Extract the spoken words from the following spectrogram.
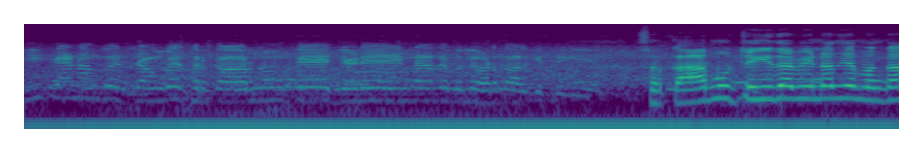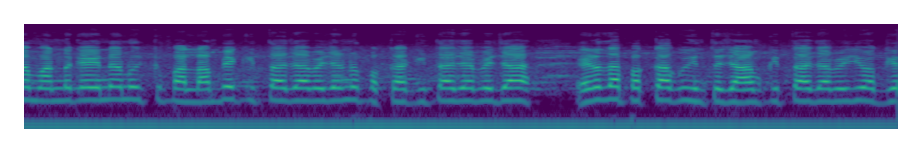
ਕੀ ਕਹਿਣਾ ਚਾਹੋਗੇ ਸਰਕਾਰ ਨੂੰ ਕਿ ਜਿਹੜੇ ਇਹਨਾਂ ਦੇ ਵੱਲੋਂ ਹੜਤਾਲ ਕੀਤੀ ਗਈ ਹੈ? ਸਰਕਾਰ ਨੂੰ ਚਾਹੀਦਾ ਵੀ ਇਹਨਾਂ ਦੀਆਂ ਮੰਗਾਂ ਮੰਨ ਕੇ ਇਹਨਾਂ ਨੂੰ ਇੱਕ ਪਾਲਾਂਬੇ ਕੀਤਾ ਜਾਵੇ ਜਾਂ ਇਹਨੂੰ ਪੱਕਾ ਕੀਤਾ ਜਾਵੇ ਜਾਂ ਇਹਨਾਂ ਦਾ ਪੱਕਾ ਕੋਈ ਇੰਤਜ਼ਾਮ ਕੀਤਾ ਜਾਵੇ ਜੋ ਅੱਗੇ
